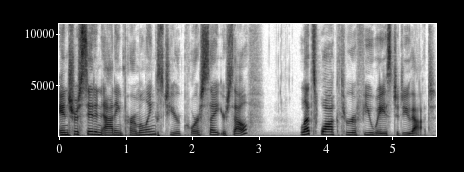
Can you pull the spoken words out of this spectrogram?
Interested in adding permalinks to your course site yourself? Let's walk through a few ways to do that.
